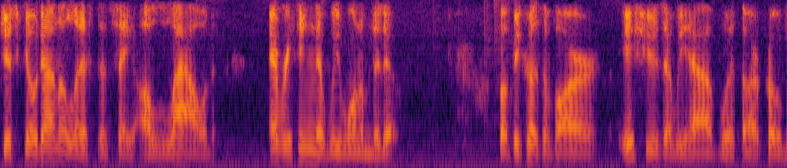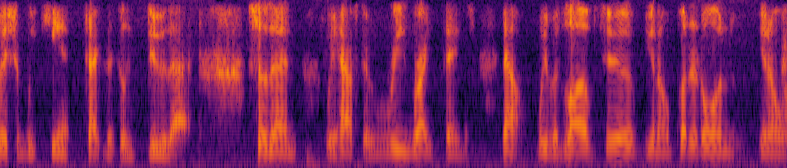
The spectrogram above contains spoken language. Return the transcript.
just go down a list and say aloud everything that we want them to do. But because of our issues that we have with our prohibition, we can't technically do that. So then we have to rewrite things. Now, we would love to, you know, put it on, you know,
